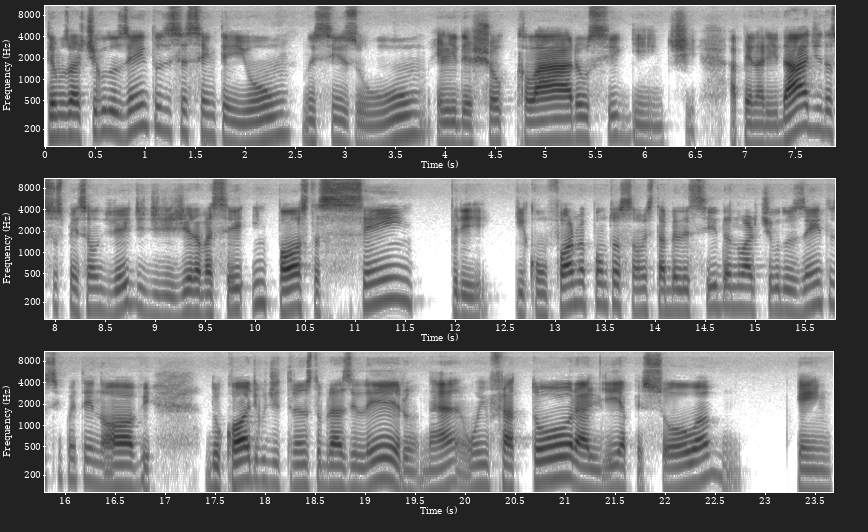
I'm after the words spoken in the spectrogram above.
Temos o artigo 261, no inciso 1, ele deixou claro o seguinte: a penalidade da suspensão do direito de dirigir vai ser imposta sempre que, conforme a pontuação estabelecida no artigo 259 do Código de Trânsito Brasileiro, né, o infrator ali, a pessoa, quem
